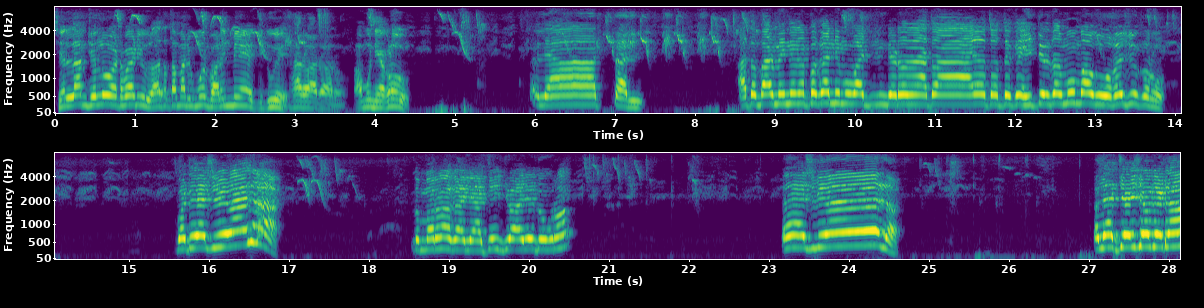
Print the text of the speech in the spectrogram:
છેલ્લામ છેલ્લું અઠવાડિયું આ તો તમારી ઉંમર ભાળીને મેં કીધું એ. હારો હારો હારો. હા હું નીકળું. એટલે તારી આ તો બાર મહિનાના પગારની હું વાંચીને બેઠો આ તો આવ્યો તો તે કે સિત્તેર હજાર હું માગું હવે શું કરું? પટિયા જીવે છે? તો મરવા ગાલ્યા આ ચઈ ગયો આજે છોકરો? એ અશ્વિન અલ્યા જઈ જાઓ બેટા?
